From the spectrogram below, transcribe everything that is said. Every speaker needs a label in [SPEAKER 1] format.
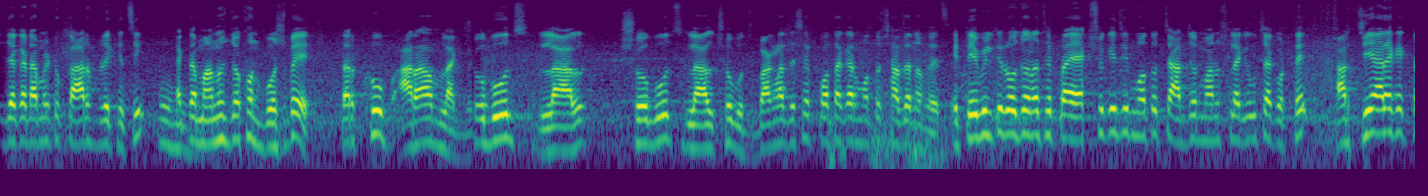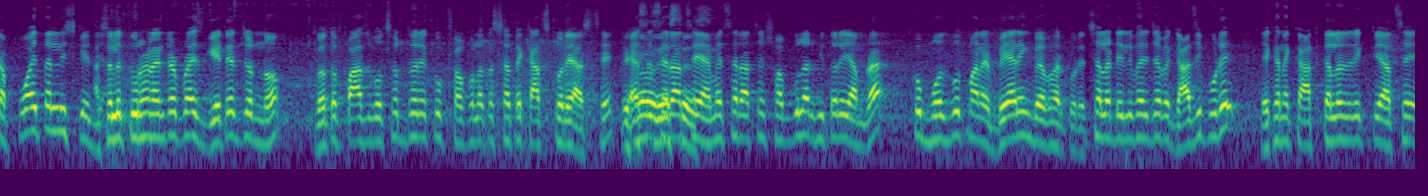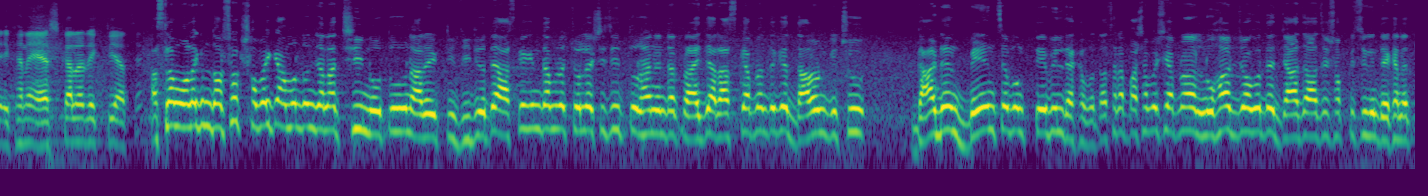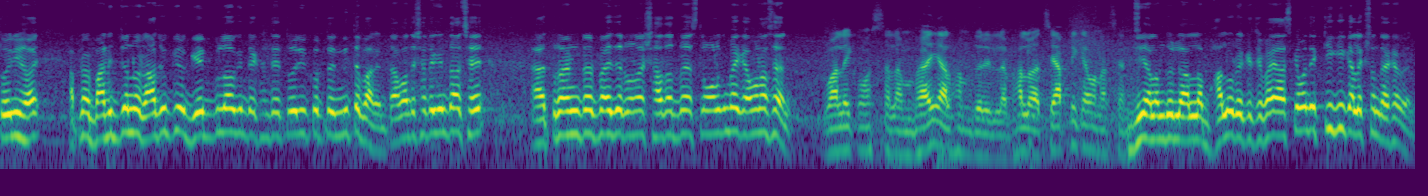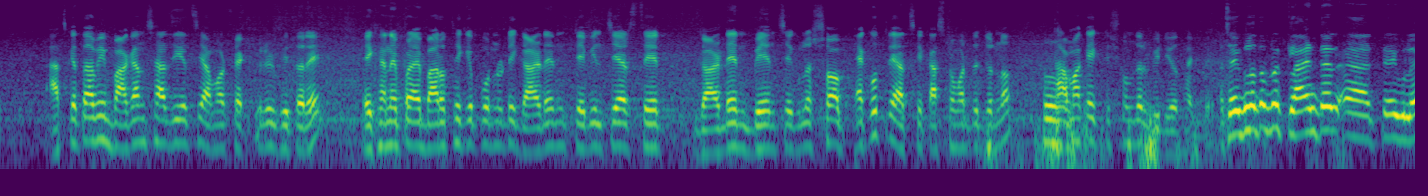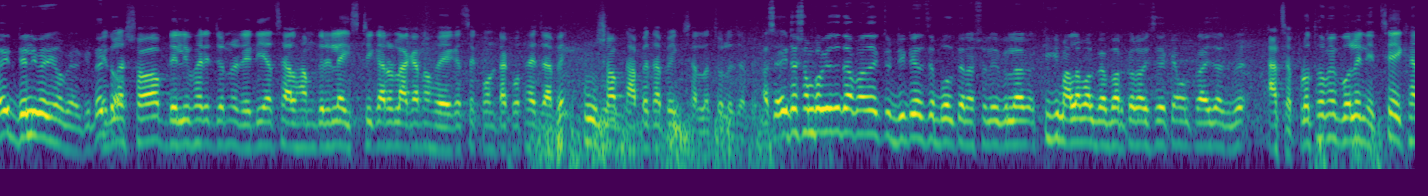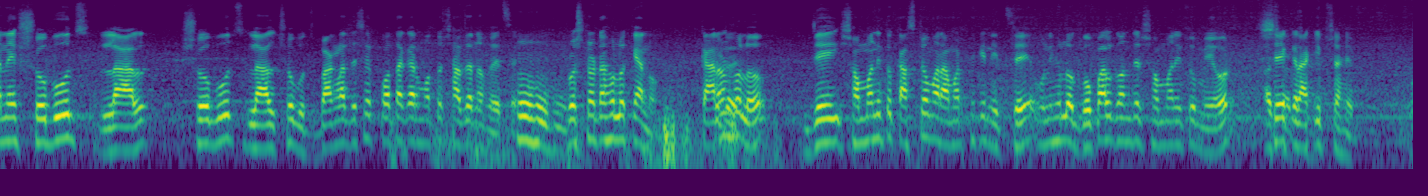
[SPEAKER 1] এই জায়গাটা আমরা একটু কার্ভ রেখেছি। একটা মানুষ যখন বসবে তার খুব আরাম লাগবে। সবুজ লাল সবুজ লাল সবুজ। বাংলাদেশের পতাকার মতো সাজানো হয়েছে। এই টেবিলটির ওজন আছে প্রায় একশো কেজির মতো চারজন মানুষ লাগে উঁচা করতে। আর চেয়ার এক একটা পঁয়তাল্লিশ কেজি। আসলে তুরহান এন্টারপ্রাইজ গেটের জন্য গত পাঁচ বছর ধরে খুব সফলতার সাথে কাজ করে আসছে। এসএসআর আছে এমএসআর আছে সবগুলোর ভিতরেই আমরা খুব মজবুত মানের বেয়ারিং ব্যবহার করে। ছেলা ডেলিভারি যাবে গাজীপুরে। এখানে কাঠ কালারের একটি আছে এখানে অ্যাশ কালারের একটি আছে।
[SPEAKER 2] আসসালামু আলাইকুম দর্শক সবাইকে আমন্ত্রণ জানাচ্ছি নতুন আর একটি ভিডিওতে। আজকে কিন্তু আমরা চলে এসেছি তুরহান এন্টারপ্রাইজে আর আজকে আপনাদেরকে দারুণ কিছু গার্ডেন বেঞ্চ এবং টেবিল দেখাবো। তাছাড়া পাশাপাশি আপনারা লোহার জগতে যা যা আছে সব কিছু কিন্তু এখানে তৈরি হয়। আপনার বাড়ির জন্য রাজকীয় গেটগুলোও কিন্তু এখান থেকে তৈরি করতে নিতে পারেন। তো আমাদের সাথে কিন্তু আছে আহ, তুরহান এন্টারপ্রাইজের ওনার সাদাত ভাই আসসালামু আলাইকুম ভাই কেমন আছেন?
[SPEAKER 1] ওয়ালাইকুম আসসালাম ভাই আলহামদুলিল্লাহ ভালো আছি। আপনি কেমন আছেন?
[SPEAKER 2] জি আলহামদুলিল্লাহ আল্লাহ ভালো রেখেছে। ভাই আজকে আমাদের কি কি কালেকশন দেখাবেন?
[SPEAKER 1] আজকে তো আমি বাগান সাজিয়েছি আমার ফ্যাক্টরির ভিতরে। এখানে প্রায় বারো থেকে পনেরোটি garden table chair set garden bench এগুলো সব একত্রে আজকে কাস্টমারদের জন্য ধামাকে একটি সুন্দর ভিডিও থাকবে।
[SPEAKER 2] আচ্ছা এগুলো তো আপনার ক্লায়েন্টের এগুলোই ডেলিভারি হবে আর কি তাই
[SPEAKER 1] এগুলো সব ডেলিভারির জন্য রেডি আছে আলহামদুলিল্লাহ। স্টিকারও লাগানো হয়ে গেছে কোনটা কোথায় যাবে সব ধাপে ধাপে ইনশাল্লাহ চলে যাবে।
[SPEAKER 2] আচ্ছা এটা সম্পর্কে যদি আপনারা একটু ডিটেলসে বলতেন আসলে এগুলার কি কি মালামাল ব্যবহার করা হয়েছে কেমন প্রাইস আসবে?
[SPEAKER 1] আচ্ছা প্রথমে বলে নিচ্ছে এখানে সবুজ লাল সবুজ লাল সবুজ। বাংলাদেশের পতাকার মতো সাজানো হয়েছে। প্রশ্নটা হলো কেন? কারণ হলো যেই সম্মানিত কাস্টমার আমার থেকে নিচ্ছে উনি হলো গোপালগঞ্জের সম্মানিত মেয়র শেখ রাকিব সাহেব।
